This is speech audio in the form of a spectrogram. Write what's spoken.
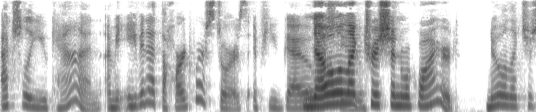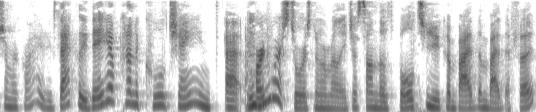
Actually, you can. I mean, even at the hardware stores, if you go No to- electrician required. No electrician required. Exactly. They have kind of cool chains at Mhm. hardware stores normally, just on those bolts, and you can buy them by the foot.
